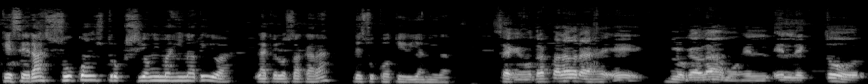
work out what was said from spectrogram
que será su construcción imaginativa la que lo sacará de su cotidianidad. O sea que en otras palabras, eh, lo que hablábamos, el, el lector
